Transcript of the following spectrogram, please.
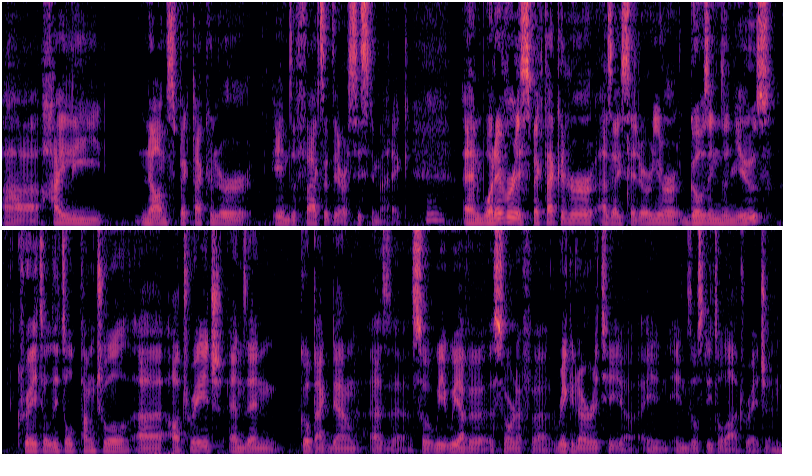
uh, highly non-spectacular in the fact that they are systematic. Mm. And whatever is spectacular, as I said earlier, goes in the news, create a little punctual uh, outrage, and then go back down as a, so we, we have a, a sort of uh, regularity uh, in in those little outrage and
